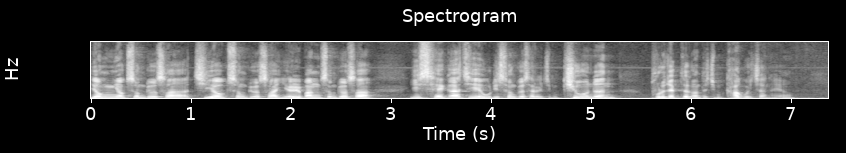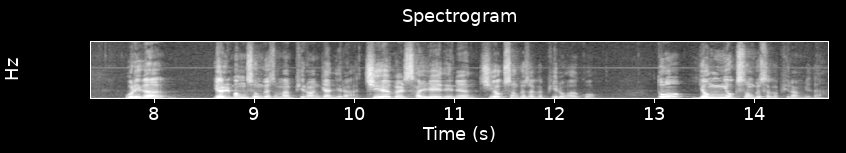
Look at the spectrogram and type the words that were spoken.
영역 선교사, 지역 선교사, 열방 선교사 이 세 가지의 우리 선교사를 지금 키우는 프로젝트 가운데 지금 가고 있잖아요. 우리가 열방 선교사만 필요한 게 아니라 지역을 살려야 되는 지역 선교사가 필요하고 또 영역 선교사가 필요합니다.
